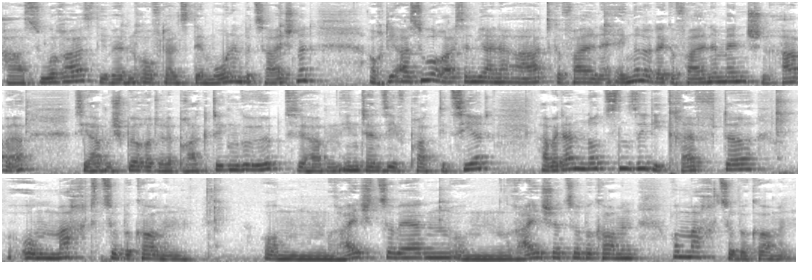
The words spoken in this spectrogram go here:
Asuras, die werden oft als Dämonen bezeichnet. Auch die Asuras sind wie eine Art gefallene Engel oder gefallene Menschen, aber sie haben spirituelle Praktiken geübt, sie haben intensiv praktiziert aber dann nutzen sie die Kräfte, um Macht zu bekommen, um reich zu werden, um Reiche zu bekommen, um Macht zu bekommen.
